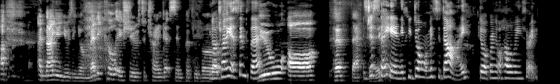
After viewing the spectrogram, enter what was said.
and now you're using your medical issues to try and get sympathy votes. Not trying to get sympathy. You are pathetic. I'm just saying, if you don't want me to die, don't bring up Halloween three.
